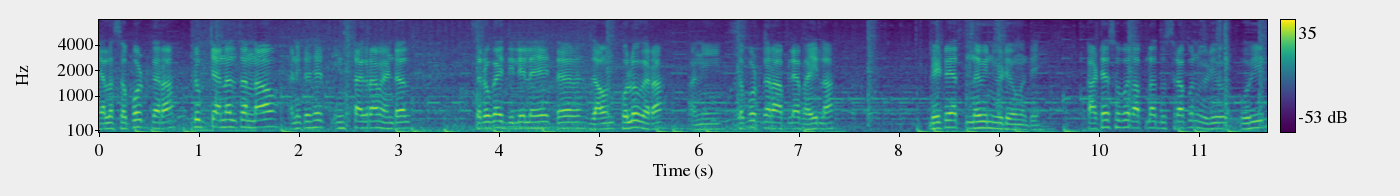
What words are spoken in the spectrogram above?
याला सपोर्ट करा. यूट्यूब चॅनलचं नाव आणि तसेच इंस्टाग्राम हँडल सर्व काही दिलेलं आहे तर जाऊन फॉलो करा आणि सपोर्ट करा आपल्या भाईला. भेटूयात नवीन व्हिडिओमध्ये काठ्यासोबत आपला दुसरा पण व्हिडिओ होईल.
